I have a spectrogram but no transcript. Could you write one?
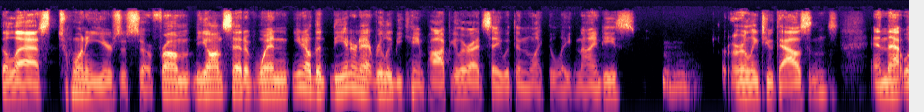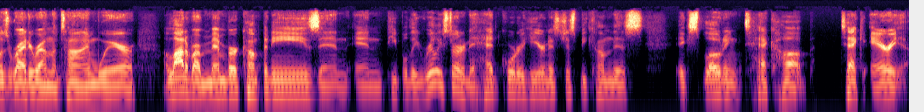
the last 20 years or so from the onset of when you know the, the internet really became popular i'd say within like the late 90s mm-hmm early 2000s and that was right around the time where a lot of our member companies and and people they really started to headquarter here and it's just become this exploding tech hub tech area.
